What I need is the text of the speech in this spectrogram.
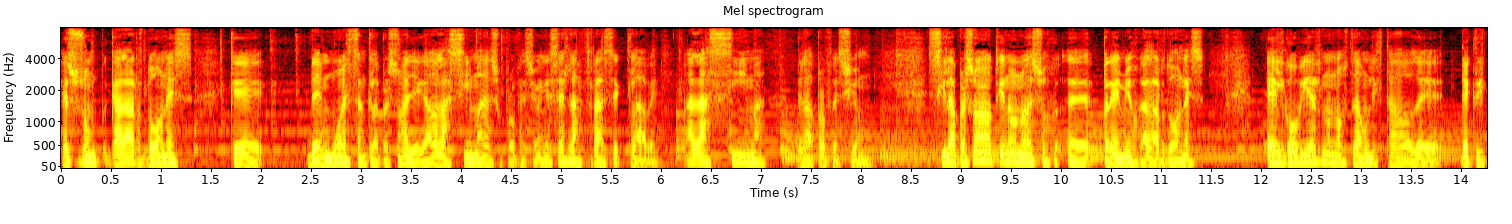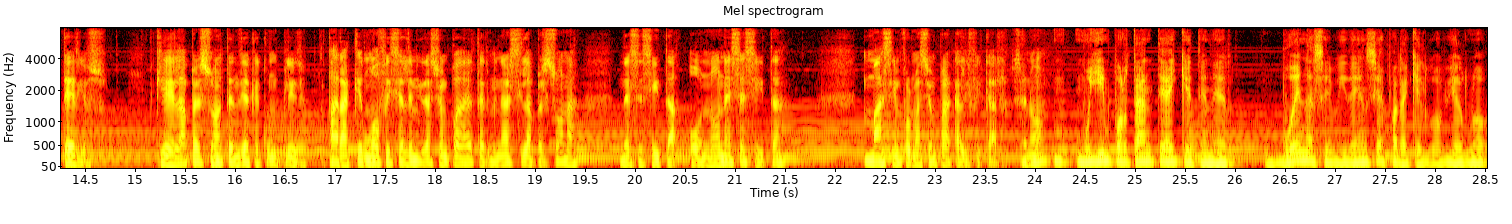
esos son galardones que demuestran que la persona ha llegado a la cima de su profesión. Y esa es la frase clave, a la cima de la profesión. Si la persona no tiene uno de esos premios, galardones, el gobierno nos da un listado de, de, criterios que la persona tendría que cumplir para que un oficial de inmigración pueda determinar si la persona necesita o no necesita más información para calificar. ¿no? Muy importante, hay que tener buenas evidencias para que el gobierno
